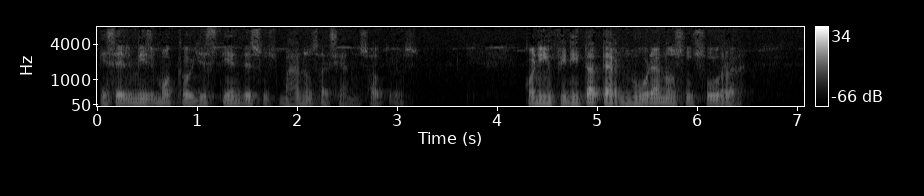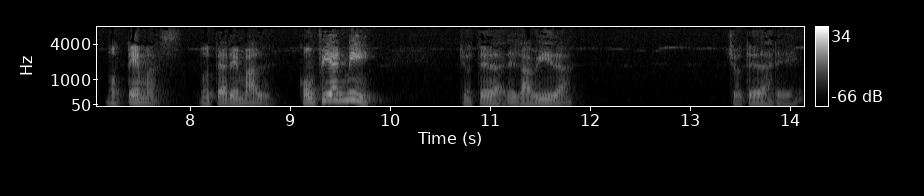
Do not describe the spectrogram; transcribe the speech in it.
es el mismo que hoy extiende sus manos hacia nosotros. Con infinita ternura nos susurra, no temas, no te haré mal, confía en mí, yo te daré la vida, yo te daré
